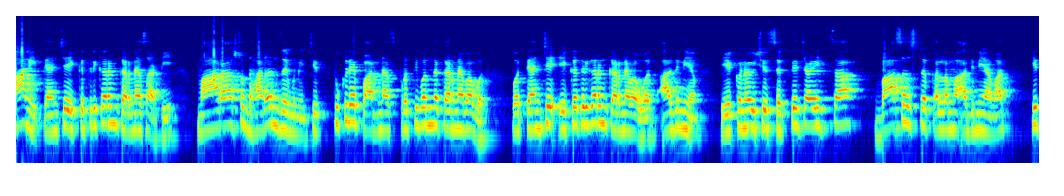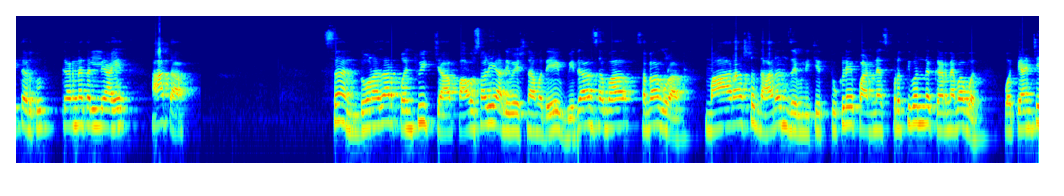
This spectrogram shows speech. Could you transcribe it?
आणि त्यांचे एकत्रीकरण करण्यासाठी महाराष्ट्र धारण जमिनीचे तुकडे पाडण्यास प्रतिबंध करण्याबाबत व त्यांचे एकत्रीकरण करण्याबाबत अधिनियम एकोणीसशे सत्तेचाळीसचा बासष्ट कलम अधिनियमात ही तरतूद करण्यात आलेली आहेत आता सन दोन हजार पंचवीसच्या पावसाळी अधिवेशनामध्ये विधानसभा सभागृहात महाराष्ट्र धारण जमिनीचे तुकडे पाडण्यास प्रतिबंध करण्याबाबत व त्यांचे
